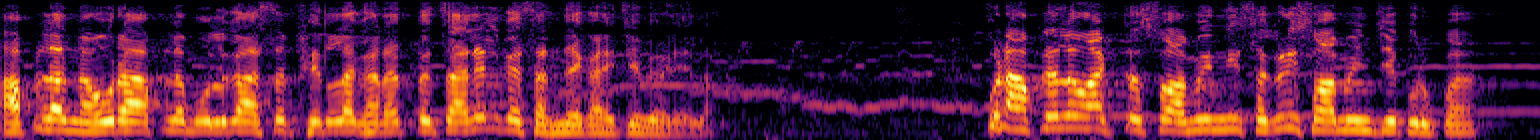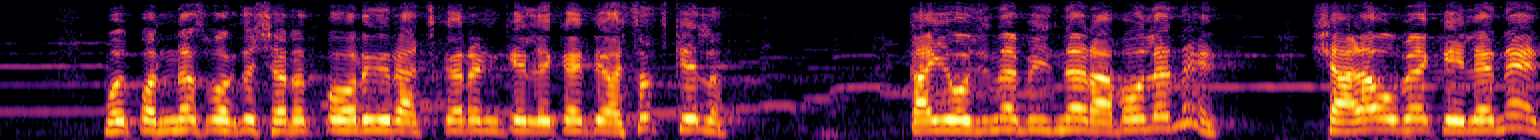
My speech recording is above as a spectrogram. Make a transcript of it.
आपला नवरा आपला मुलगा असं फिरला घरात तर चालेल का संध्याकाळच्या वेळेला? पण आपल्याला वाटतं स्वामींनी सगळी स्वामींची कृपा. मग पन्नास वर्ष शरद पवारांनी राजकारण केले काय ते असंच केलं? काही योजना बिजना राबवल्या नाहीत? शाळा उभ्या केल्या नाहीत?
